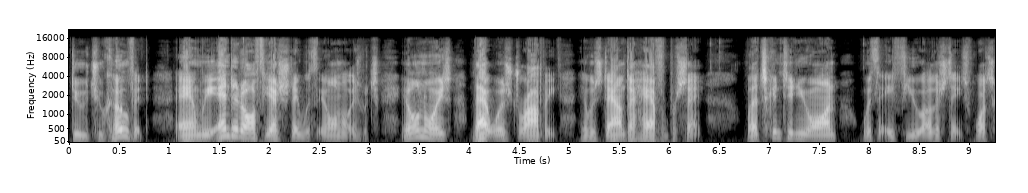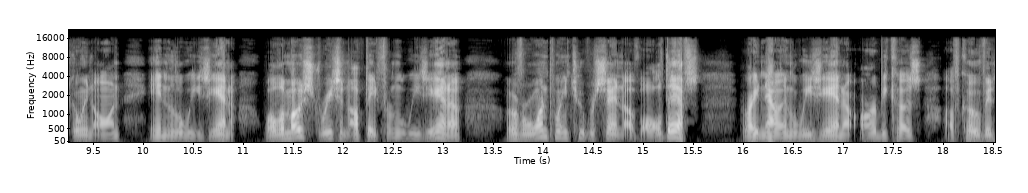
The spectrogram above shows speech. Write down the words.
due to COVID. And we ended off yesterday with Illinois, which Illinois, that was dropping. It was down to half a percent. Let's continue on with a few other states. What's going on in Louisiana? Well, the most recent update from Louisiana, over 1.2% of all deaths right now in Louisiana are because of COVID.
